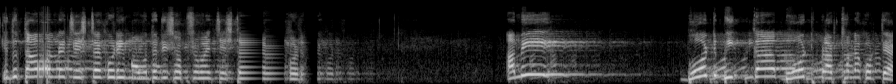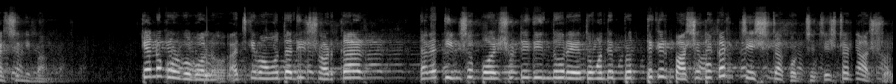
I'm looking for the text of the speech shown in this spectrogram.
কিন্তু তাও আমরা চেষ্টা করি মমতাদি সবসময় চেষ্টা করে। আমি ভোট ভিক্ষা, ভোট প্রার্থনা করতে আসেনি মা। কেন করব বলো? আজকে মমতাদির সরকার তারা তিনশো পঁয়ষট্টি দিন ধরে তোমাদের প্রত্যেকের পাশে থাকার চেষ্টা করছে, চেষ্টাটা আসল।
